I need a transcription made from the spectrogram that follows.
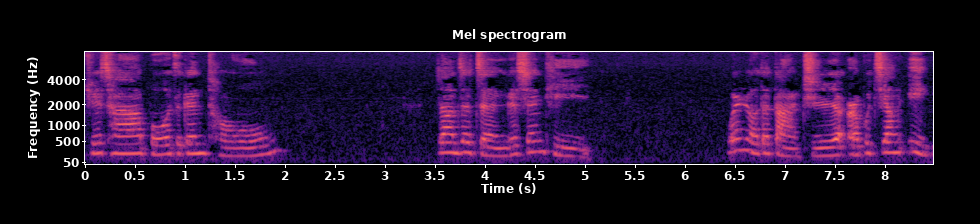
觉察脖子跟头，让这整个身体温柔的打直而不僵硬。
